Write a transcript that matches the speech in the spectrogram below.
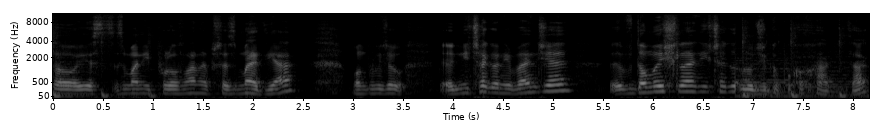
to jest zmanipulowane przez media, bo on powiedział, e, niczego nie będzie, w domyśle niczego. Ludzie go pokochali, tak?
